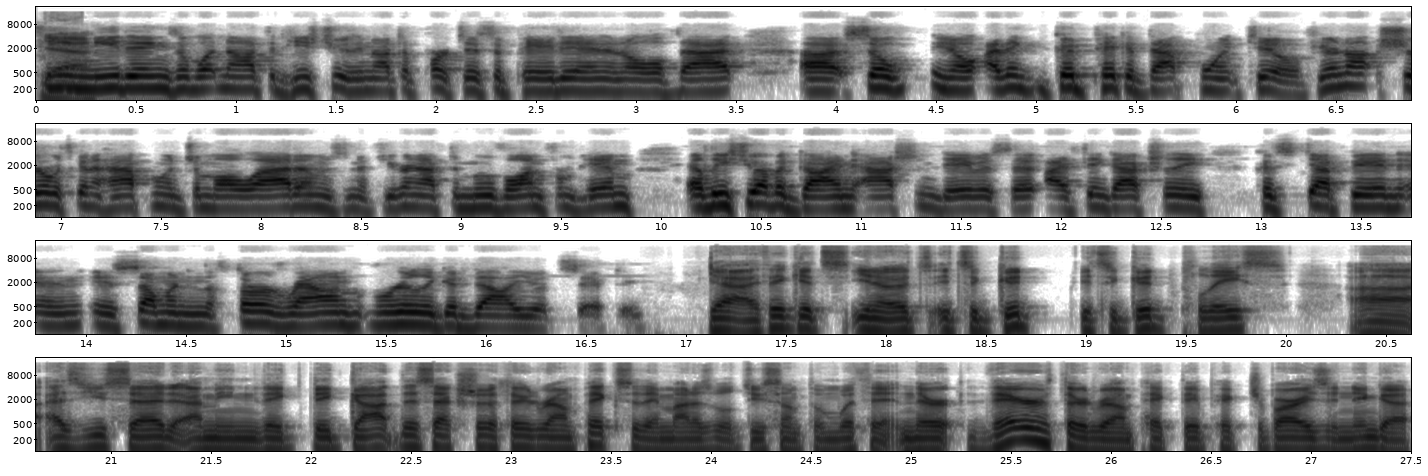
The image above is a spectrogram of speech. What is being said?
team yeah. meetings and whatnot that he's choosing not to participate in and all of that. Uh, so, you know, I think good pick at that point too. If you're not sure what's going to happen with Jamal Adams and if you're going to have to move on from him, at least you have a guy in Ashtyn Davis that I think actually could step in and is someone in the third round, really good value at safety. Yeah, I think it's, you know, it's, it's a good, it's a good place. Uh, as you said, I mean, they they got this extra third round pick, so they might as well do something with it. And their their third round pick, they picked Jabari Zuniga,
